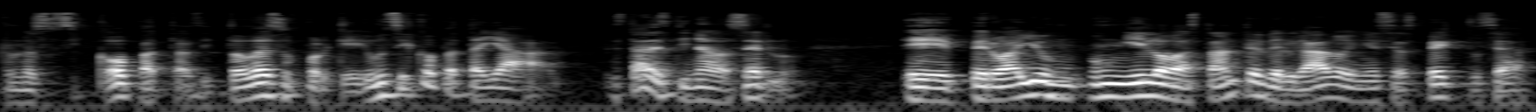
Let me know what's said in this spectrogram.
con los psicópatas y todo eso, porque un psicópata ya está destinado a hacerlo. Eh, pero hay un, un, hilo bastante delgado en ese aspecto, o sea,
